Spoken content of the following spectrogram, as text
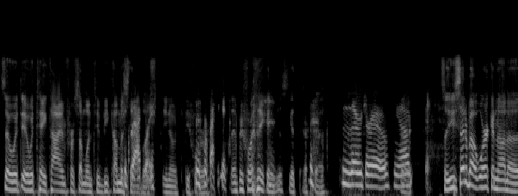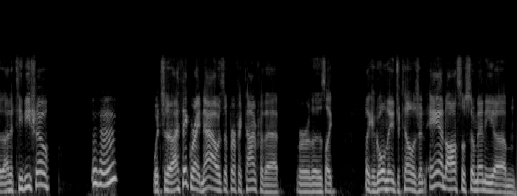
so it it would take time for someone to become established, exactly. you know, before right. before they can just get there. Yeah. So true. Yeah. Right. So you said about working on a on a TV show. Mm-hmm which uh, I think right now is a perfect time for that. For those like like a golden age of television, and also so many um,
